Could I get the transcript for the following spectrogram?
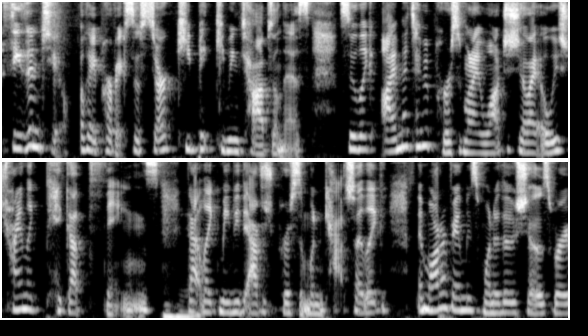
Season two. Okay, perfect. So start keep keeping tabs on this. So like I'm that type of person when I watch a show, I always try and like pick up things mm-hmm. that like maybe the average person wouldn't catch. So I like and Modern Family is one of those shows where I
